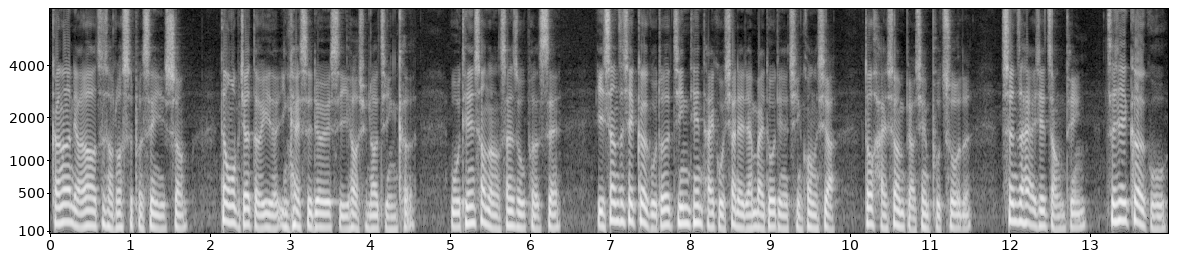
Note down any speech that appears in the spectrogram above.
刚刚聊到至少都十 percent 以上。但我比较得意的应该是六月十一号选到金科，五天上涨三十五 percent。以上这些个股都是今天台股下跌两百多点的情况下，都还算表现不错的，甚至还有一些涨停。这些个股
